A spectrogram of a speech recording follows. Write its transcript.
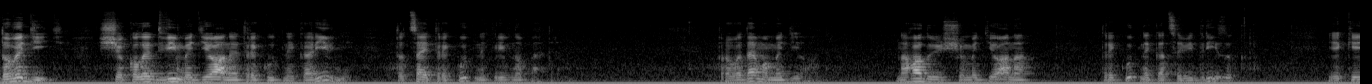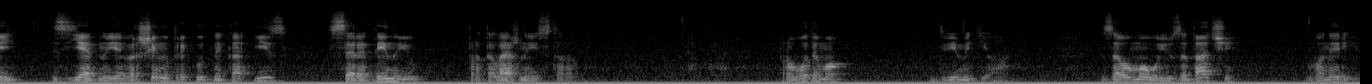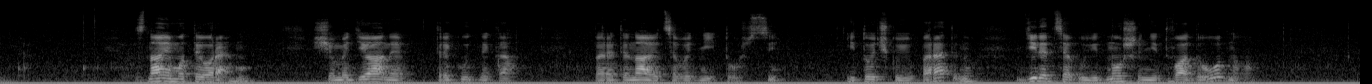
Доведіть, що коли дві медіани трикутника рівні, то цей трикутник рівнобедрений. Проведемо медіани. Нагадую, що медіана трикутника це відрізок, який з'єднує вершину трикутника із серединою протилежної сторони. Проводимо дві медіани. За умовою задачі вони рівні. Знаємо теорему, що медіани трикутника перетинаються в одній точці і точкою перетину діляться у відношенні 2 до 1,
